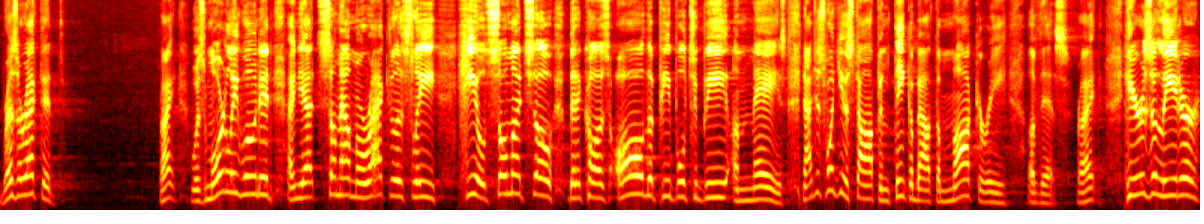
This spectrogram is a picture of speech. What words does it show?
resurrected. Right? Was mortally wounded and yet somehow miraculously healed, so much so that it caused all the people to be amazed. Now, I just want you to stop and think about the mockery of this, right? Here's a leader,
